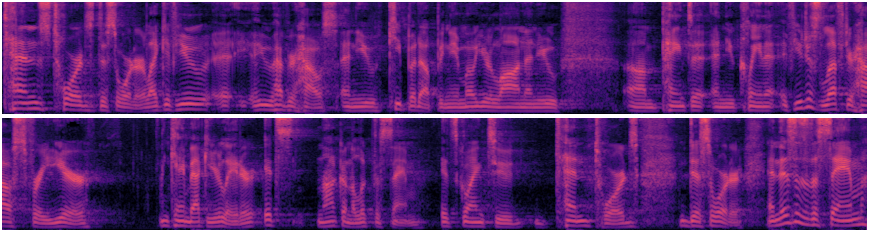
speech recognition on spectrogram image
tends towards disorder. Like if you, uh, you have your house and you keep it up and you mow your lawn and you um, paint it and you clean it, if you just left your house for a year and came back a year later, it's not going to look the same. It's going to tend towards disorder. And this is the same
